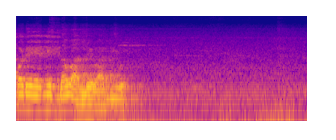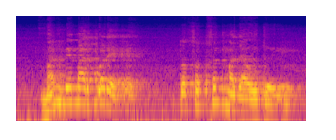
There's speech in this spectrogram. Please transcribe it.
પડે એની દવા લેવાની હોય. મન બીમાર પડે તો સત્સંગમાં જવું જોઈએ.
